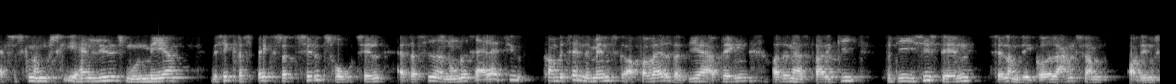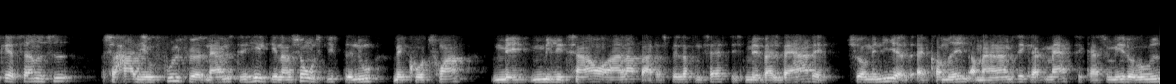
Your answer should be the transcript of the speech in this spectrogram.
at så skal man måske have en lille smule mere, hvis ikke respekt, så tiltro til, at der sidder nogle relativt kompetente mennesker og forvalter de her penge og den her strategi. Fordi i sidste ende, selvom det er gået langsomt, og det måske har taget noget tid, så har de jo fuldført nærmest det helt generationsskifte nu med Courtois med Militao og Alaba, der spiller fantastisk, med Valverde, Chouameni er kommet ind, og man har nærmest ikke lagt mærke til Casemiro ude.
